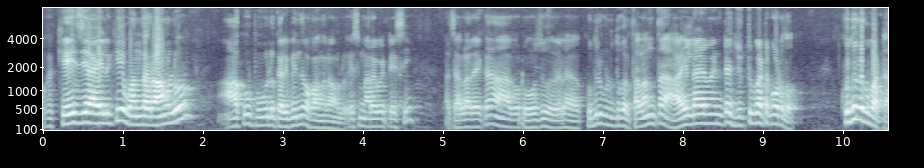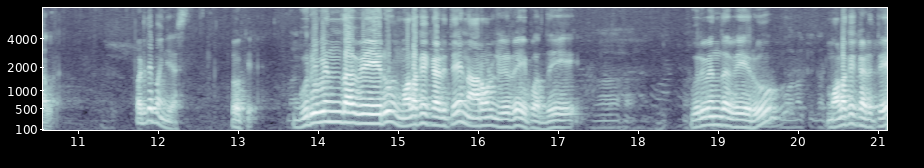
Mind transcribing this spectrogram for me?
ఒక కేజీ ఆయిల్కి వంద గ్రాములు ఆకు పువ్వులు కలిపింది ఒక వంద గ్రాములు. వేసి మరగబెట్టేసి చల్లారాక ఒక రోజు ఇలా కుదులు కుదుకోవాలి తలంతా ఆయిల్ రాయడం అంటే జుట్టు పట్టకూడదు. కుదులకు పట్టాలి. పడితే పని చేస్తుంది ఓకే. గురువింద వేరు మొలక కడితే నార్మల్ డెలివరీ అయిపోద్ది. గురువింద వేరు మొలక కడితే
